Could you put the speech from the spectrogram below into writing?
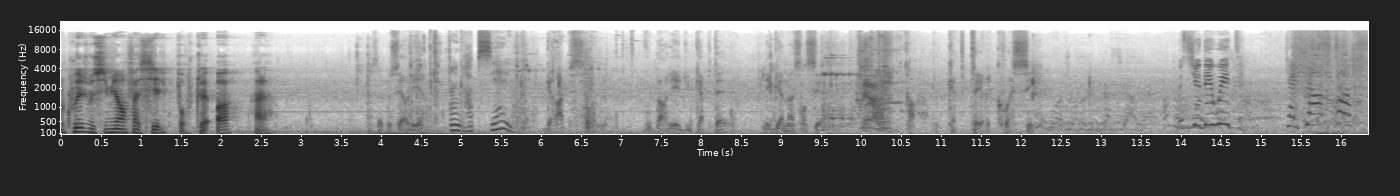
Donc oui, je me suis mis en facile pour que... Oh, voilà. Ça peut servir. Un grappe-ciel Grappe-ciel. Vous parliez du capteur Les gamins s'en servent. Ah, le capteur est coincé. Monsieur DeWitt Quelqu'un approche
